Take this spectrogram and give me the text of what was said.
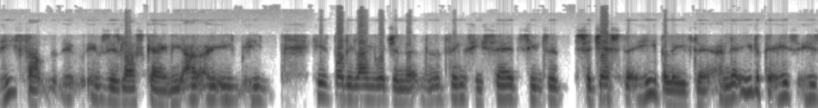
he felt that it, it was his last game. He, he, he, his body language and the, the, things he said seemed to suggest that he believed it. And you look at his, his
